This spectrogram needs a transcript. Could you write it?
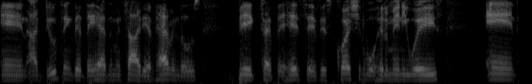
and I do think that they had the mentality of having those big type of hits. If it's questionable, hit them anyways. And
